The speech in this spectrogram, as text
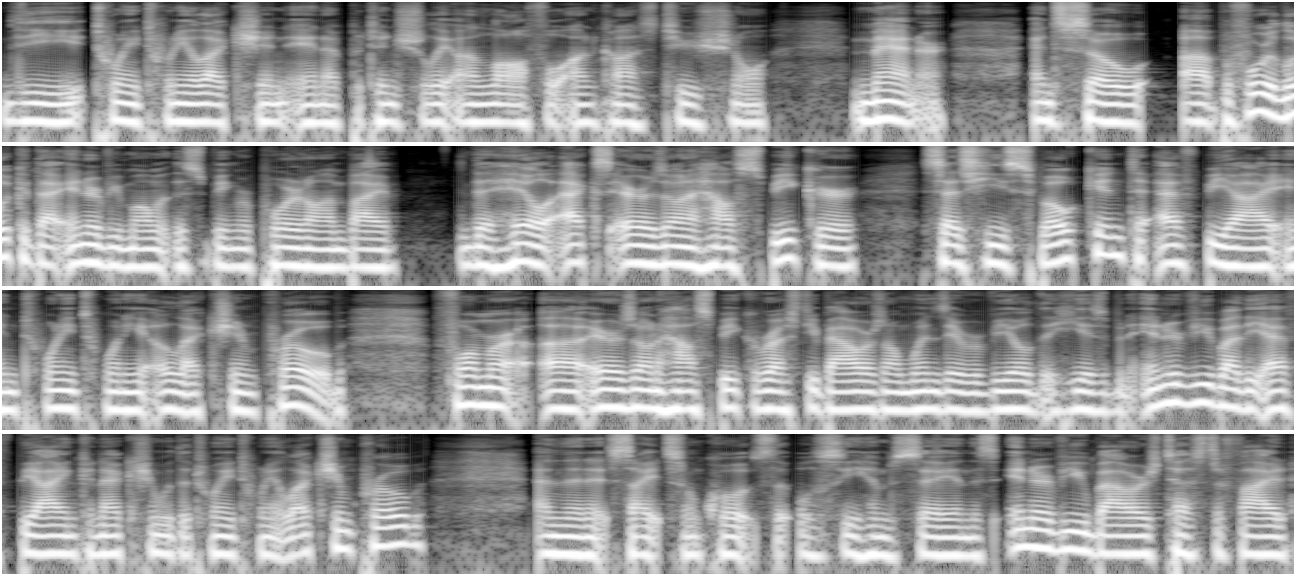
the 2020 election in a potentially unlawful, unconstitutional manner. And so, uh, before we look at that interview moment, this is being reported on by the Hill, ex Arizona House Speaker, says he's spoken to FBI in 2020 election probe. Former uh, Arizona House Speaker Rusty Bowers on Wednesday revealed that he has been interviewed by the FBI in connection with the 2020 election probe. And then it cites some quotes that we'll see him say in this interview. Bowers testified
